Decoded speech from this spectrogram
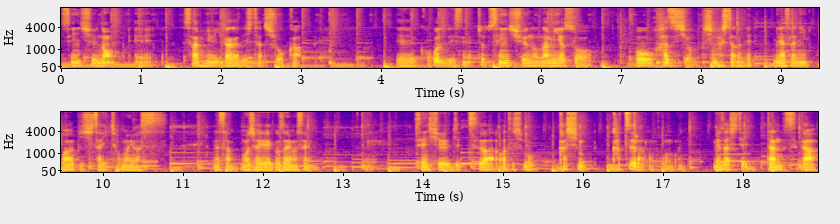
先週の、えー、サーフィンはいかがでしたでしょうか、えここでですね、ちょっと先週の波予想大外しをしましたので皆さんにお詫びしたいと思います皆さん申し訳ございません先週実は私も鹿島勝浦の方に目指していったんですが、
